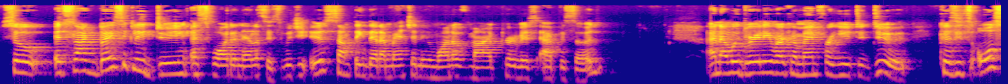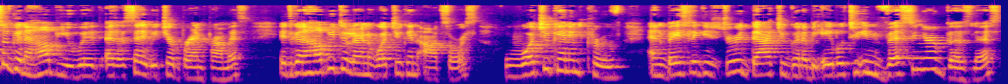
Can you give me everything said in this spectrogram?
So it's like basically doing a SWOT analysis, which is something that I mentioned in one of my previous episodes. And I would really recommend for you to do it because it's also going to help you with, as I said, with your brand promise. It's going to help you to learn what you can outsource, what you can improve, and basically through that, you're going to be able to invest in your business.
